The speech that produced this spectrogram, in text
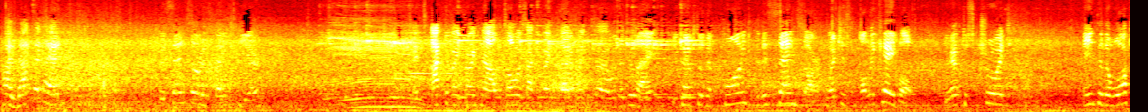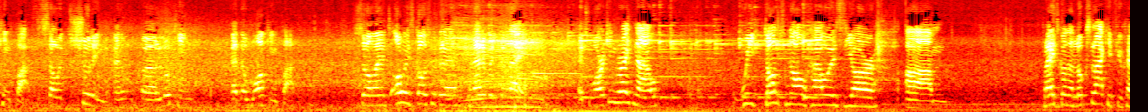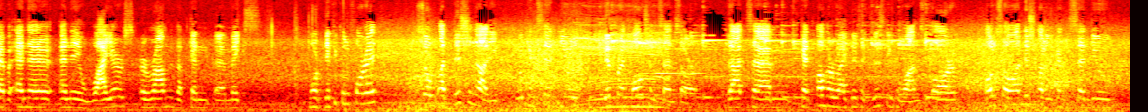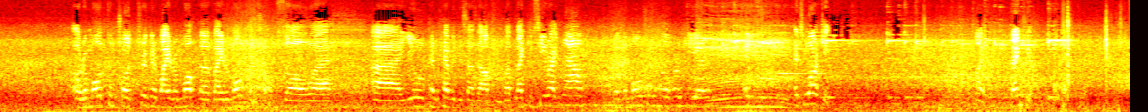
Hi, that's a head. The sensor is based here. It's activated right now. It's always activated bit uh, with a delay. You have to the point this sensor, which is on the cable. You have to screw it into the walking path, so it's shooting and uh, looking at the walking path. So and it always goes with a little bit delay. It's working right now. We don't know how is your um, place gonna looks like if you have any any wires around that can uh, makes more difficult for it. So additionally, we can send you different motion sensor that um, can override these existing ones, or also additionally, we can send you a remote control trigger by remote uh, by remote control. So uh, uh, you can have this as an option. But like you see right now, with the motion over here, it's, it's working. Right. Thank you.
